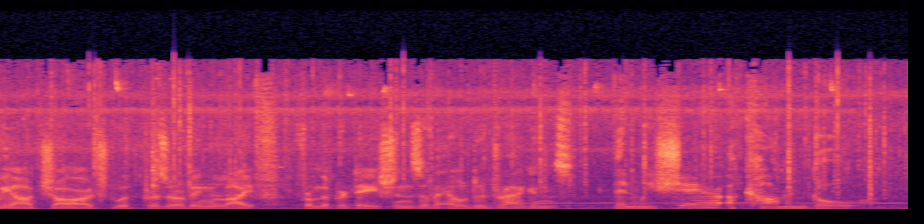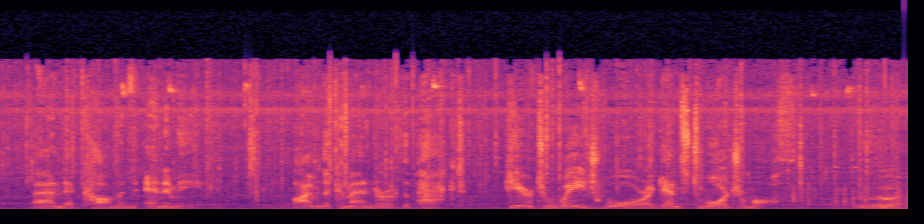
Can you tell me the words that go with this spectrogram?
We are charged with preserving life from the predations of Elder Dragons. Then we share a common goal. And a common enemy. I'm the commander of the Pact, here to wage war against Mordremoth. Good.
